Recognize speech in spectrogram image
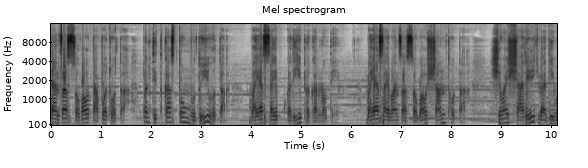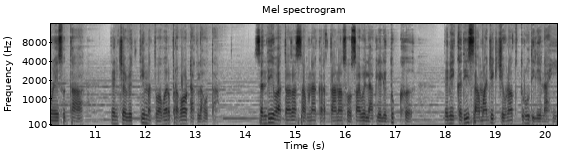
त्यांचा स्वभाव तापट होता पण तितकाच तो मृदूही होता. भैयासाहेब कधीही प्रकार नव्हते. भैयासाहेबांचा स्वभाव शांत होता. शिवाय शारीरिक व्याधीमुळे सुद्धा त्यांच्या व्यक्तिमत्वावर प्रभाव टाकला होता. संधिवाताचा सामना करताना सोसावे लागलेले दुःख त्यांनी कधी सामाजिक जीवनात उतरू दिले नाही.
